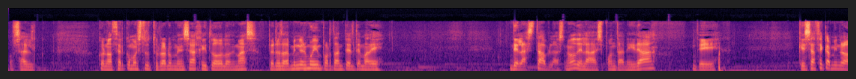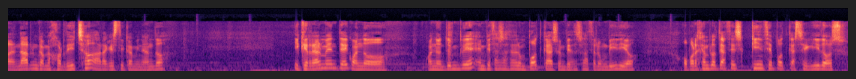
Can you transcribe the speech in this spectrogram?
o sea, el conocer cómo estructurar un mensaje y todo lo demás, pero también es muy importante el tema de, de las tablas, ¿no? De la espontaneidad, de que se hace camino al andar, nunca mejor dicho, ahora que estoy caminando, y que realmente cuando, cuando tú empiezas a hacer un podcast o empiezas a hacer un vídeo, o por ejemplo te haces 15 podcasts seguidos,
